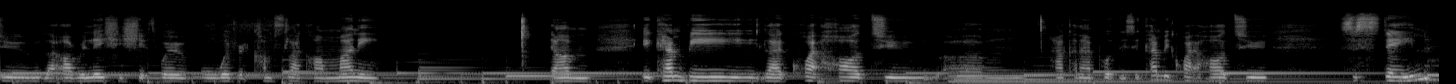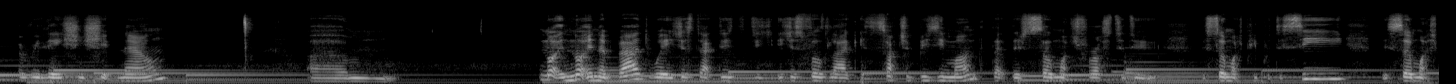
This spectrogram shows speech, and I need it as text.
to like our relationships where or whether it comes to like our money um, it can be like quite hard to um, how can I put this? It can be quite hard to sustain a relationship now. Not not in a bad way. It's just that it just feels like it's such a busy month that there's so much for us to do. There's so much people to see. There's so much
